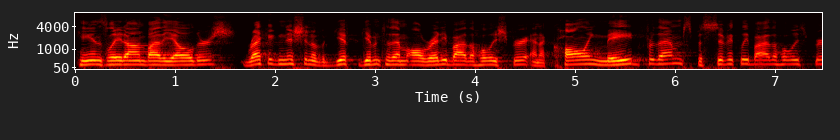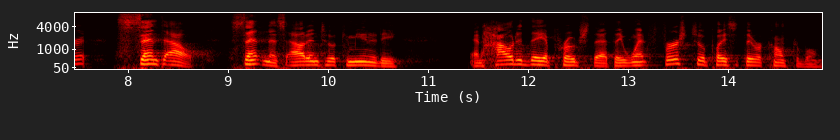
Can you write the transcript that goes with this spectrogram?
hands laid on by the elders, recognition of a gift given to them already by the Holy Spirit, and a calling made for them specifically by the Holy Spirit, sent out, sentness out into a community. And how did they approach that? They went first to a place that they were comfortable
